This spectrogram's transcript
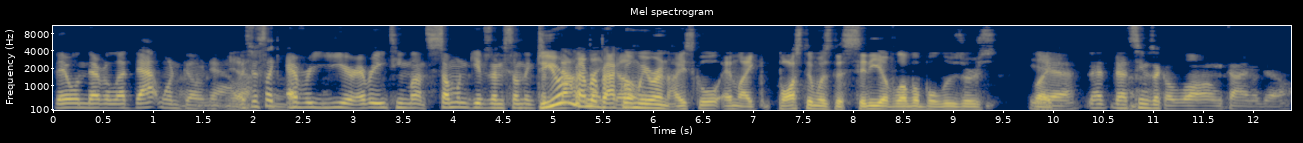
they will never let that one go now. Yeah, it's just like every year, every eighteen months, someone gives them something. To do you remember back go. when we were in high school and like Boston was the city of lovable losers? Like, yeah, that that seems like a long time ago.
